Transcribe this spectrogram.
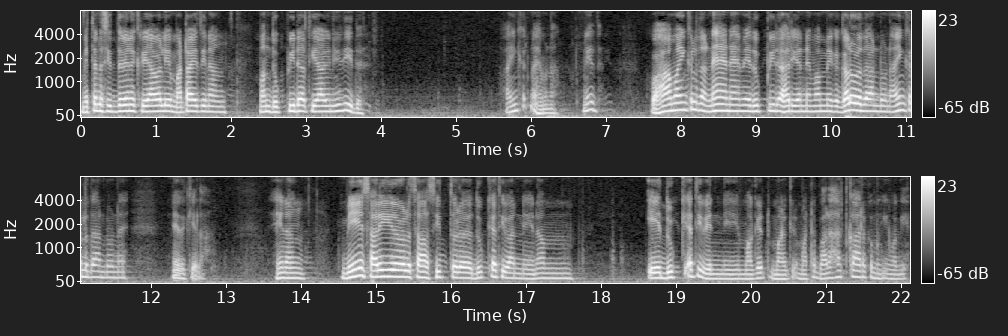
මෙතන සිද්ධ වෙන ක්‍රියාවලිය මට අයිති නං මන් දුක් පීඩා තියාගෙන නිදීද අයින් කරන හෙමන නේද? වහාමයින් කළ නෑ නෑ මේ දුක් පීඩ හරියන්න ම මේ ගලවල දාන්නඩෝන අයින් කළ දාන්නඩෝන නේද කියලා. එනම් මේ ශරීරවල සහ සිත්වල දුක් ඇති වන්නේ නම් ඒ දුක් ඇති වෙන්නේ මගට මට බලහත්කාරකමකින් වගේ.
